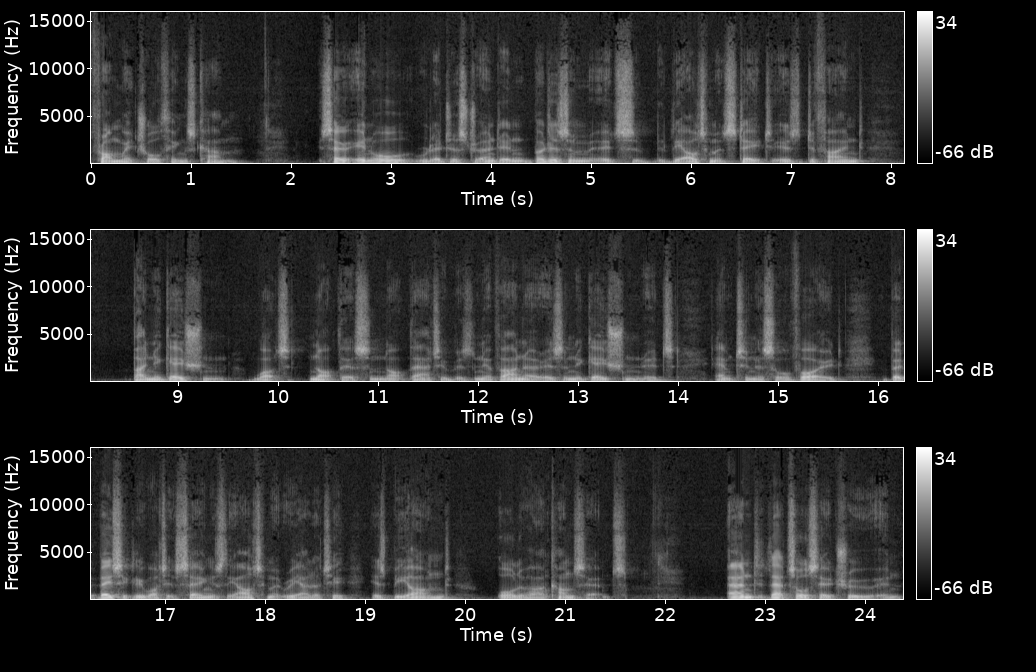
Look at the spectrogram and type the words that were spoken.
from which all things come. So, in all religious, and in Buddhism, it's the ultimate state is defined by negation. What's not this and not that? It was nirvana is a negation. It's emptiness or void. But basically, what it's saying is the ultimate reality is beyond all of our concepts. And that's also true in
